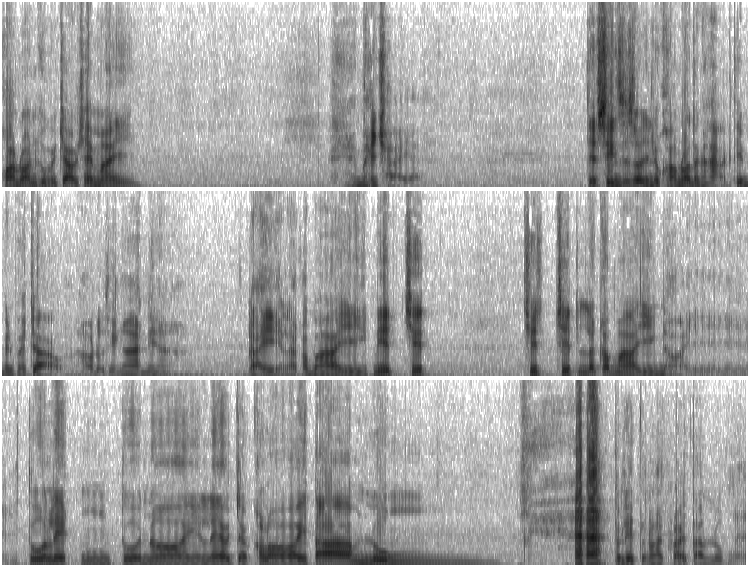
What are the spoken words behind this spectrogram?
ความร้อนคือพระเจ้าใช่ไหม ไม่ใช่อะแต่สิ่งที่ซ่อนอยู่ในความร้อนต่างหากที่เป็นพระเจ้า เอาดูสิงานเนี่ยไกลแล้วก็มาอีกนิดชิด ชิดชิดแล้วก็มาอีกหน่อย ตัวเล็กตัวน้อยแล้วจะคล้อยตามลุง ตัวเล็กตัวน้อยคล้อยตามลุงนะ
